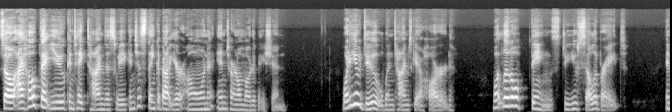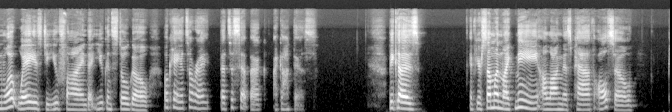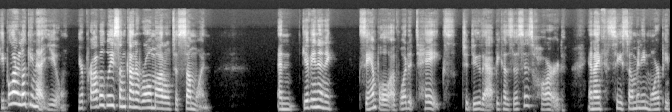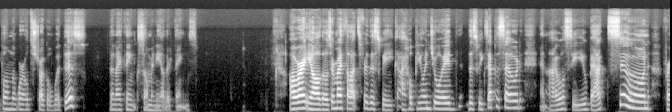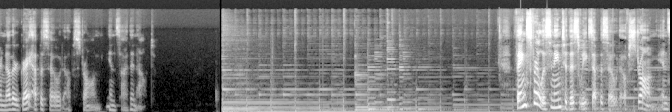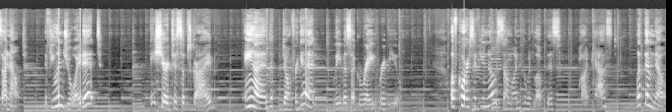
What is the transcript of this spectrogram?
So I hope that you can take time this week and just think about your own internal motivation. What do you do when times get hard? What little things do you celebrate? In what ways do you find that you can still go, okay, it's all right. That's a setback. I got this. Because if you're someone like me along this path, also, people are looking at you. You're probably some kind of role model to someone. And giving an example of what it takes to do that because this is hard. And I see so many more people in the world struggle with this than I think so many other things. All right, y'all, those are my thoughts for this week. I hope you enjoyed this week's episode, and I will see you back soon for another great episode of Strong Inside and Out. Thanks for listening to this week's episode of Strong Inside and Out. If you enjoyed it, be sure to subscribe and don't forget, leave us a great review. Of course, if you know someone who would love this podcast, let them know.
